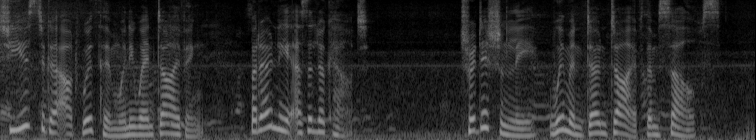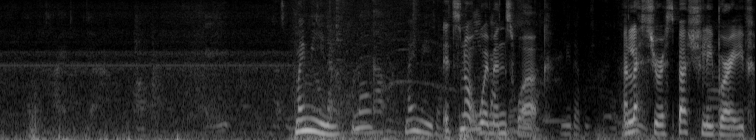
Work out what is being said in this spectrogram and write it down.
She used to go out with him when he went diving, but only as a lookout. Traditionally, women don't dive themselves. It's not women's work, unless you're especially brave.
